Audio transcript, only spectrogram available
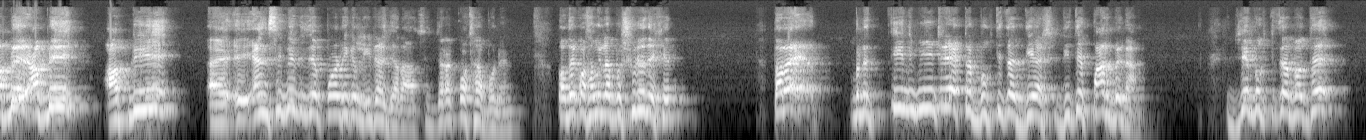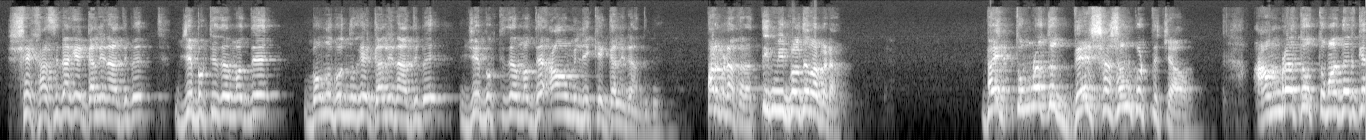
আপনি আপনি আপনি এই এনসিপির যে পলিটিক্যাল লিডার যারা আছেন, যারা কথা বলেন, তাদের কথাগুলো আপনি শুনে দেখেন। তারা মানে তিন মিনিটের একটা বক্তৃতা দিয়ে দিতে পারবে না। যে বক্তৃতার মধ্যে শেখ হাসিনাকে গালি না দিবে, যে বক্তৃতার মধ্যে বঙ্গবন্ধুকে গালি না দিবে, যে বক্তৃতার মধ্যে আওয়ামী লীগকে গালি না দিবে, পারবে না তারা। তিন মিনিট বলতে পারবে না। ভাই, তোমরা তো দেশ শাসন করতে চাও। আমরা তো তোমাদেরকে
